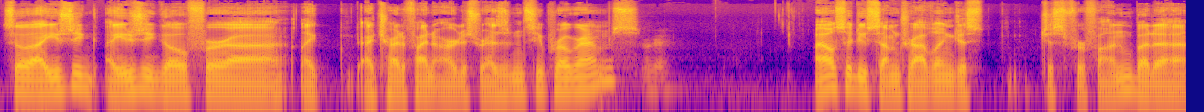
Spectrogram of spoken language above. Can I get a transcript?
So I usually I usually go for uh, like I try to find artist residency programs. Okay. I also do some traveling just just for fun, but uh,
